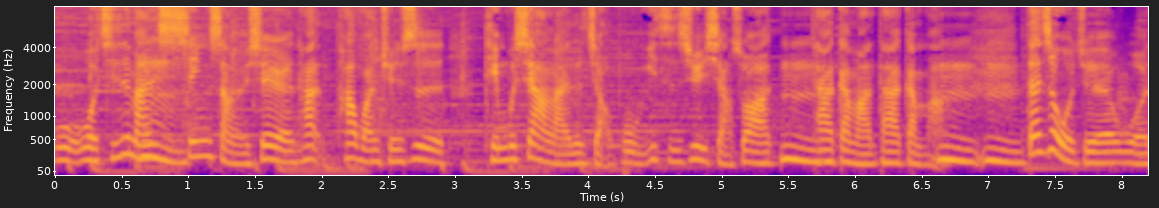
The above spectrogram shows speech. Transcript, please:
我我其实蛮欣赏有些人，他他完全是停不下来的脚步，一直去想说啊，嗯，他要干嘛，他要干嘛，嗯嗯。但是我觉得我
